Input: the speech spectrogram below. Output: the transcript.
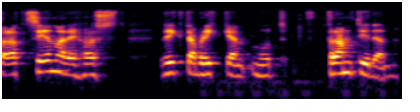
för att senare i höst rikta blicken mot framtiden,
